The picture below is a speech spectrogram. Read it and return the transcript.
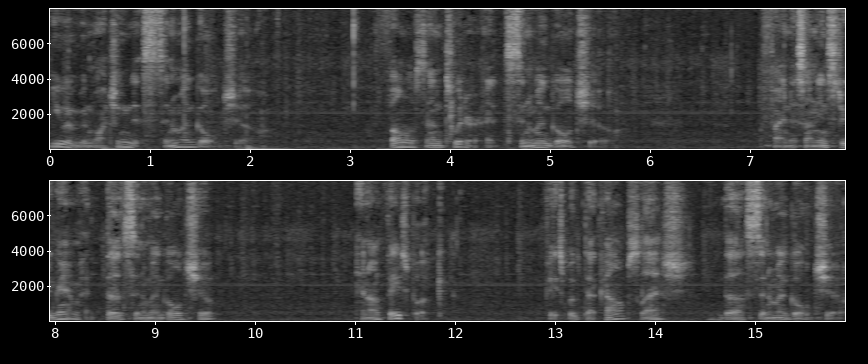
You have been watching the Cinema Gold Show. Follow us on Twitter at Cinema Gold Show. Find us on Instagram at The Cinema Gold Show. And on Facebook, facebook.com slash The Cinema Gold Show.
